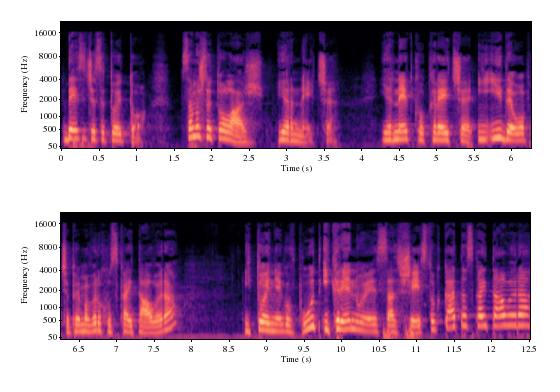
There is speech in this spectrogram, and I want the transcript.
desit će se to i to. Samo što je to laž, jer neće. Jer netko kreće i ide uopće prema vrhu Sky Towera i to je njegov put i krenuo je sa šestog kata Sky Towera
